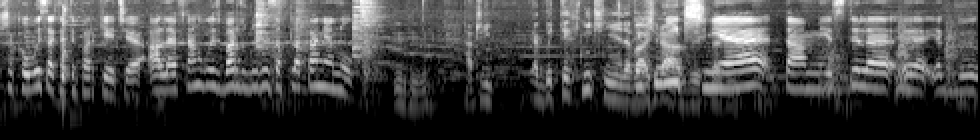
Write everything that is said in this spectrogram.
przekołysać na tym parkiecie, ale w tangu jest bardzo dużo zaplatania nóg. A czyli jakby technicznie nie dawałaś razy. Technicznie tam jest tyle e, jakby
